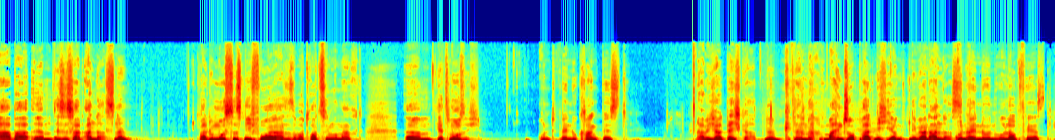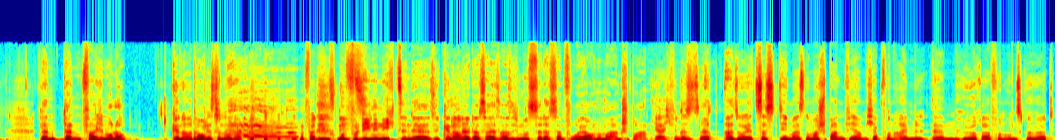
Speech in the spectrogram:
aber ähm, es ist halt anders, ne? Weil du musstest nicht vorher, hast es aber trotzdem gemacht. Ähm, jetzt muss ich. Und wenn du krank bist Habe ich halt Pech gehabt, ne? Dann macht mein Job halt nicht irgendjemand anders. und ne? wenn du in Urlaub fährst, dann, dann fahre ich in Urlaub. genau, dann Punkt. fährst du in Urlaub. und verdienst Und nichts. verdiene nichts in der Sekunde. Genau. Das heißt also, ich musste das dann vorher auch nochmal ansparen. Ja, ich finde Ne? es, Ja. also jetzt das Thema ist nochmal spannend. Wir haben, ich habe von einem ähm, Hörer von uns gehört,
